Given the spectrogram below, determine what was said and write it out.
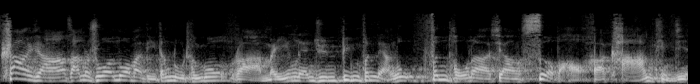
上一讲咱们说诺曼底登陆成功是吧？美英联军兵分两路，分头呢向色保和卡昂挺进。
